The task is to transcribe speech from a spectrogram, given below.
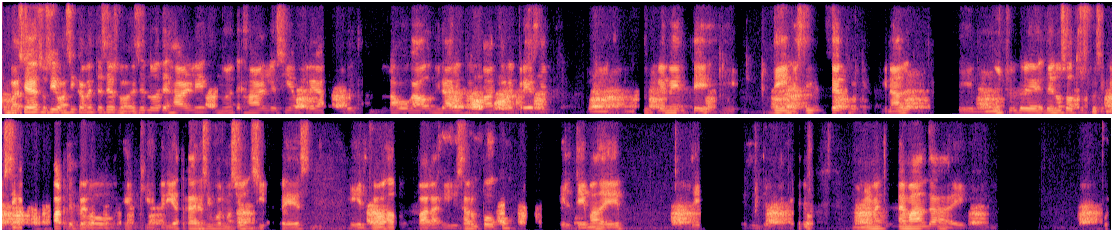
con base a eso, sí, básicamente es eso. A veces no es dejarle, no es dejarle siempre al abogado, mira, yo trabajo en la empresa, y simplemente eh, de investigar usted, porque al final eh, muchos de, de, nosotros pues investigamos parte, pero el que debería traer esa información siempre es el trabajador para agilizar un poco el tema de, de, Normalmente una demanda eh, pues,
